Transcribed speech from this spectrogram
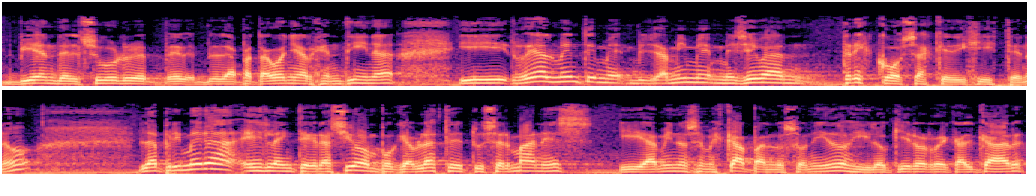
bien del sur de la Patagonia Argentina. Y realmente a mí me llevan tres cosas que dijiste, ¿no? La primera es la integración, porque hablaste de tus hermanes y a mí no se me escapan los sonidos y lo quiero recalcar.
